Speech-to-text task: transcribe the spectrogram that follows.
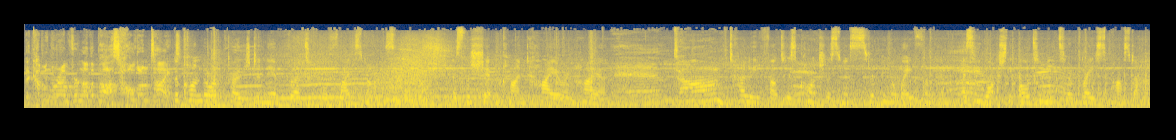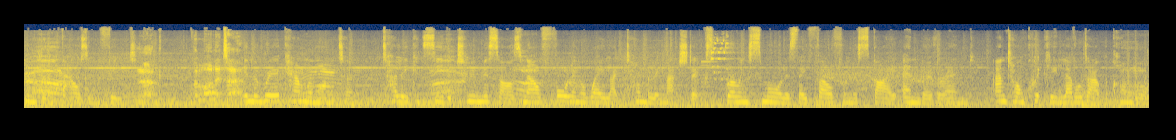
They're coming around for another pass. Hold on tight. The Condor approached a near vertical flight stance. As the ship climbed higher and higher, Anton! Tully felt his consciousness slipping away from him as he watched the altimeter race past a hundred thousand feet. Look, the monitor. In the rear camera monitor, Tully could see the two missiles now falling away like tumbling matchsticks, growing small as they fell from the sky end over end. Anton quickly leveled out the Condor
